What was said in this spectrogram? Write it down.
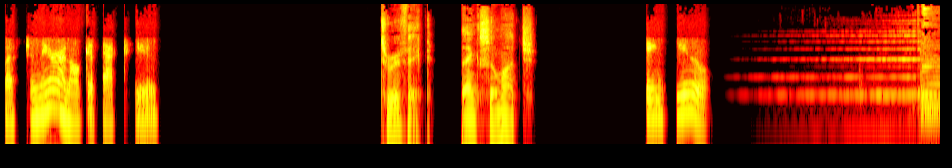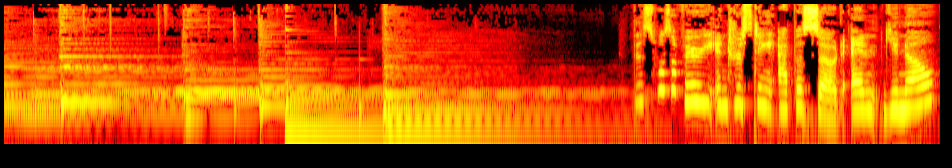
question there and I'll get back to you. Terrific. Thanks so much. Thank you. This was a very interesting episode. And you know,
